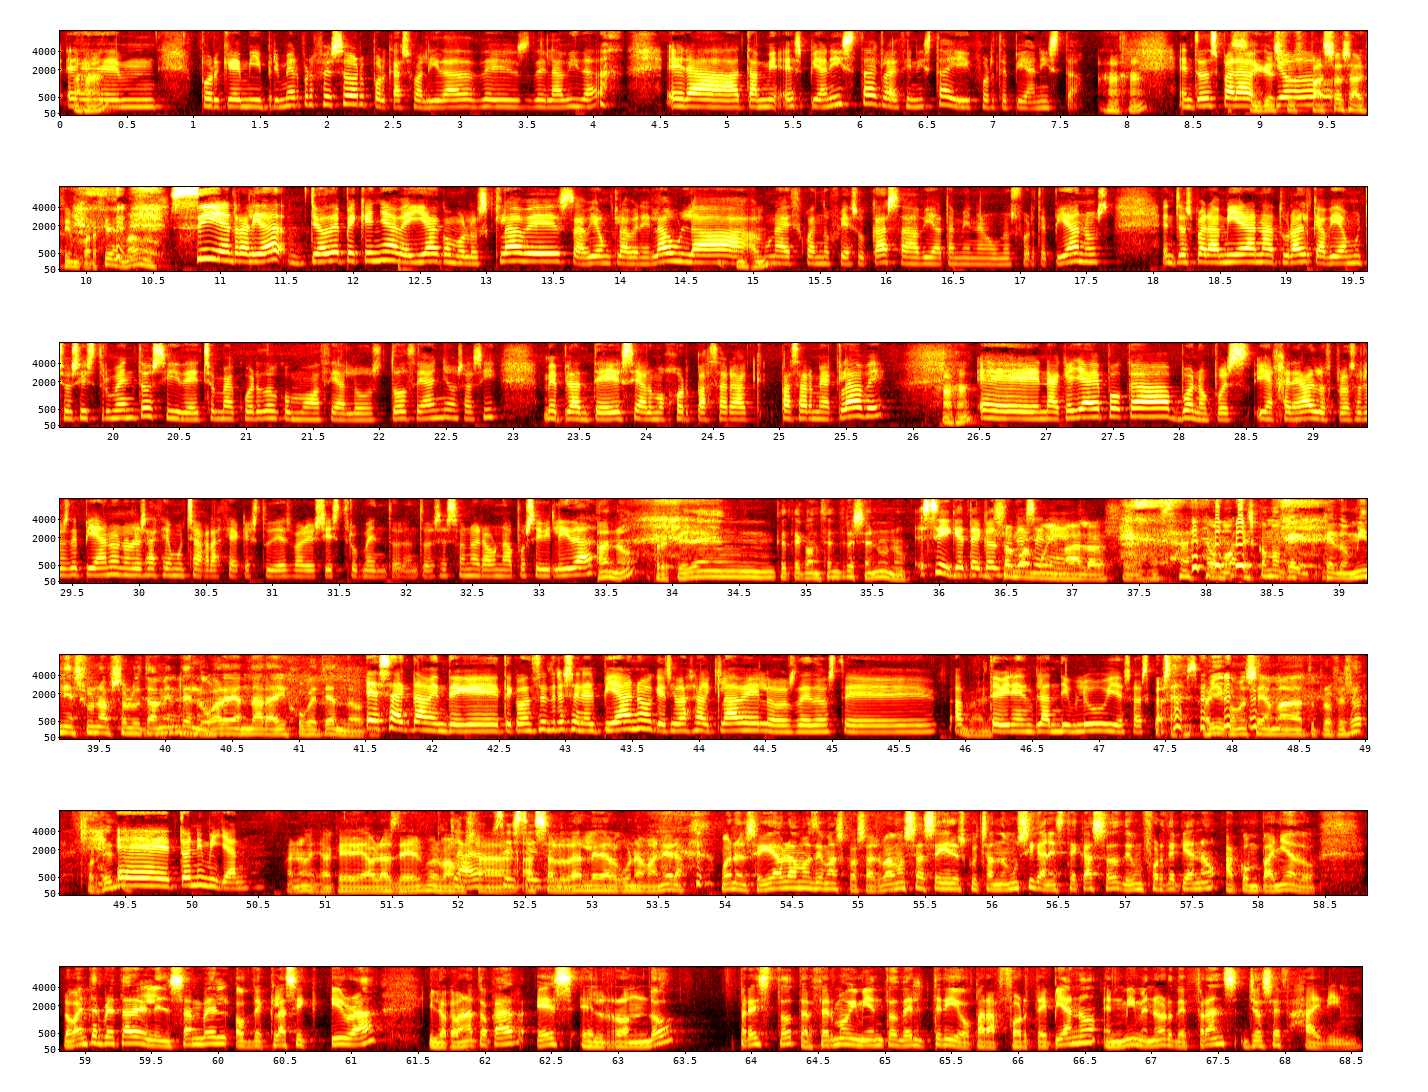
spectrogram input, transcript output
Ajá. Em, porque mi primer profesor, por casualidades de la vida, era también es pianista, clavecinista y fortepianista. Ajá. Entonces para Sigue yo sus pasos al 100%, vamos. Sí, en realidad yo de pequeña veía como los claves, había un clave en el aula, Ujú. alguna vez cuando fui a su casa había también algunos fortepianos. Entonces para mí era natural que había muchos instrumentos y de hecho me acuerdo como hacia los 12 años así, me planteé si a lo mejor pasar a- pasarme a clave. Ajá. Eh, en aquella época, bueno, pues y en general los profesores de piano no les hacía mucha gracia que estudies varios instrumentos, entonces eso no era una posibilidad. Ah, ¿no? Prefieren que te concentres en uno. Sí, que te Somos concentres en muy el- malos. sí. Como- es como que, que domines uno absolutamente en lugar de andar ahí jugueteando. Exactamente, que te concentres en el piano, que si vas al clave los dedos te, Vale. te vienen blandy blue y esas cosas. Oye, ¿cómo se llama tu profesor? Por cierto? Eh, Tony Millán. Bueno, ya que hablas de él, pues vamos Claro, a, sí, sí, a sí. saludarle de alguna manera. Bueno, enseguida hablamos de más cosas. Vamos a seguir escuchando música, en este caso de un fortepiano acompañado. Lo va a interpretar el Ensemble of the Classic Era y lo que van a tocar es el rondó presto, tercer movimiento del trío para fortepiano en mi menor de Franz Joseph Haydn.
